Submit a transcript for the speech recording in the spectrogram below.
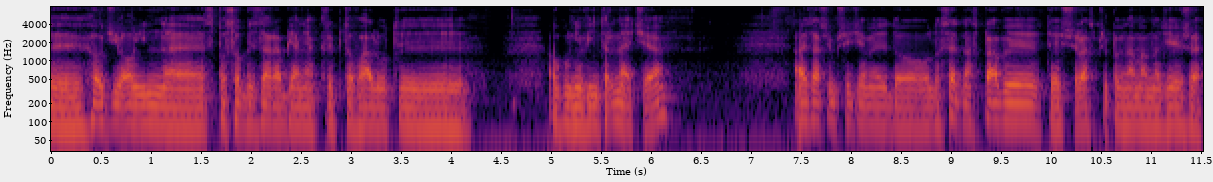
y, chodzi o inne sposoby zarabiania kryptowalut y, ogólnie w internecie. Ale zanim przejdziemy do, do sedna sprawy, to jeszcze raz przypominam, mam nadzieję, że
